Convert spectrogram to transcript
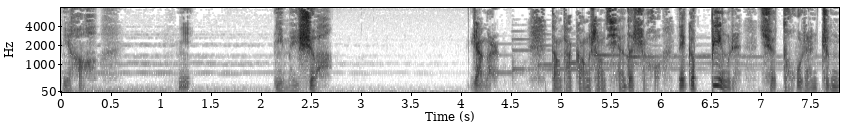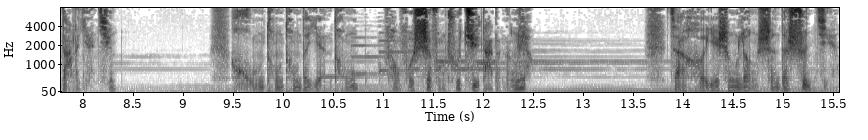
你好，你，你没事吧？然而，当他刚上前的时候，那个病人却突然睁大了眼睛，红彤彤的眼瞳仿佛释放出巨大的能量。在何医生愣神的瞬间，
